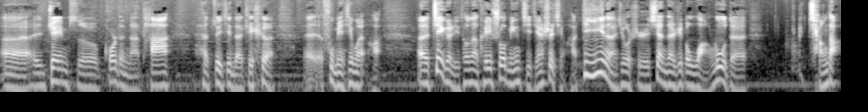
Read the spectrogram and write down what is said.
呃，James Corden 呢，他最近的这个呃负面新闻哈，呃，这个里头呢可以说明几件事情哈。第一呢，就是现在这个网络的强大，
